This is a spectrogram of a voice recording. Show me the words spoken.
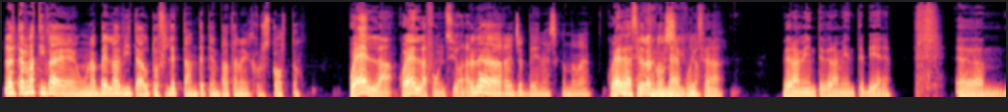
L'alternativa è una bella vita autofilettante piantata nel cruscotto. Quella, quella funziona. Quella Luca. regge bene, secondo me. Quella te secondo me funziona veramente, veramente bene. Ehm,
